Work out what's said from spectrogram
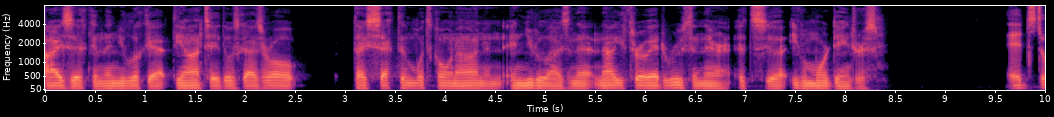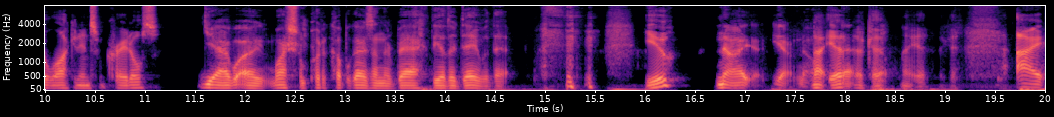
Isaac, and then you look at Deontay, those guys are all dissecting what's going on and, and utilizing that. Now you throw Ed Ruth in there, it's uh, even more dangerous. Ed still locking in some cradles. Yeah, I, I watched him put a couple guys on their back the other day with that. you? No, I, yeah, no, not yet. That, okay, no. not yet. Okay, all right.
